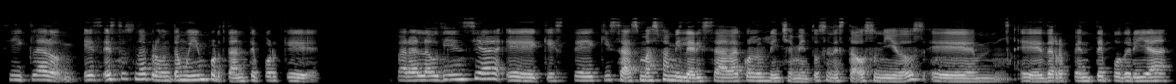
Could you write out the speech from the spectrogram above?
Sí, claro. Es, esta es una pregunta muy importante porque para la audiencia eh, que esté quizás más familiarizada con los linchamientos en Estados Unidos, em, eh, de repente podría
